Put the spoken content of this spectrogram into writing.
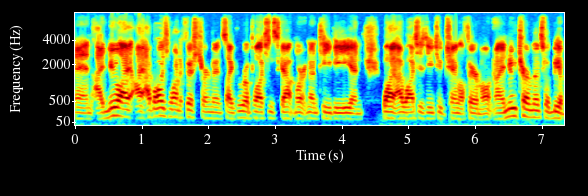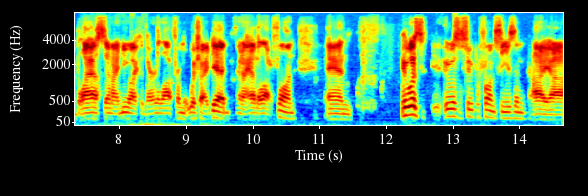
and I knew I, I I've always wanted to fish tournaments. I grew up watching Scott Martin on TV, and why I watch his YouTube channel a fair amount. And I knew tournaments would be a blast, and I knew I could learn a lot from it, which I did, and I had a lot of fun. And it was it was a super fun season. I uh,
